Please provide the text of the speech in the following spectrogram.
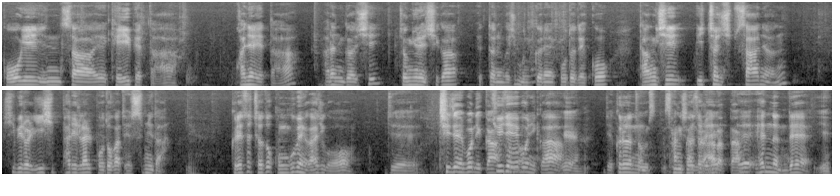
고위 인사에 개입했다, 관여했다 하는 것이 정윤회 씨가 했다는 것이 문건에 보도됐고 당시 2014년 11월 28일 날 보도가 됐습니다. 그래서 저도 궁금해 가지고 이제 취재해 보니까 취재해 보니까 예, 이제 그런 좀 것을 알았다. 해- 했는데 예.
